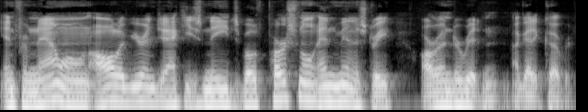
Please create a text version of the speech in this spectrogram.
and from now on, all of your and Jackie's needs, both personal and ministry, are underwritten. I got it covered."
